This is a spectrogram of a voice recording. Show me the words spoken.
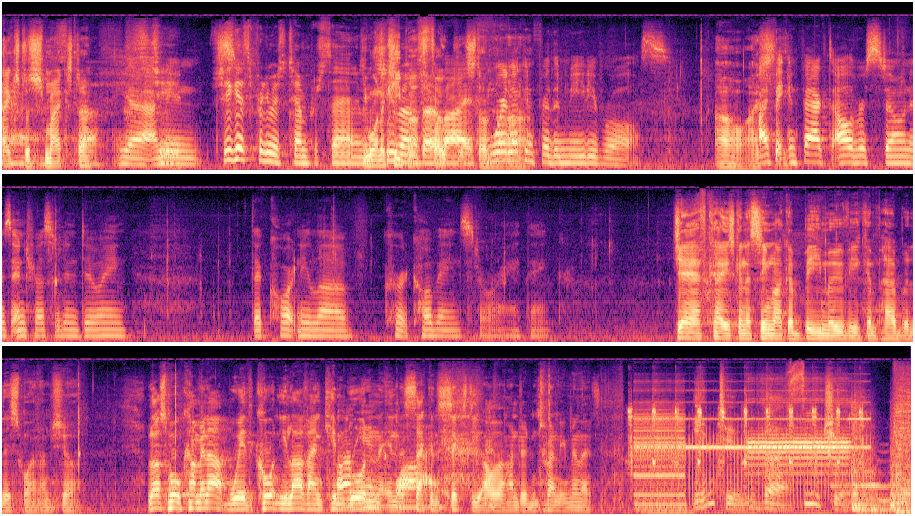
Extra schmaxtra? stuff. Yeah, I she, mean, she gets pretty much 10%. I mean, You wanna she keep her runs our focused life. on- We're Ah. looking for the meaty roles. Oh, I, I see. think, in fact, Oliver Stone is interested in doing the Courtney Love, Kurt Cobain story, I think. JFK is going to seem like a B movie compared with this one, I'm sure. Lots more coming up with Courtney Love and Kim Bonnie Gordon and in the second 60 of 120 minutes. Into the future.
